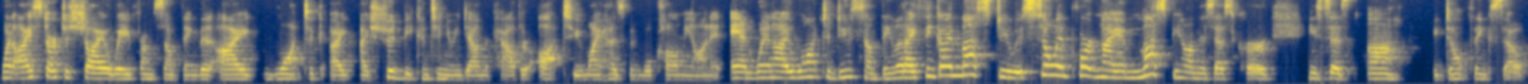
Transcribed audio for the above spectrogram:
When I start to shy away from something that I want to, I, I should be continuing down the path or ought to, my husband will call me on it. And when I want to do something that I think I must do is so important, I must be on this S curve, he says, uh, I don't think so.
